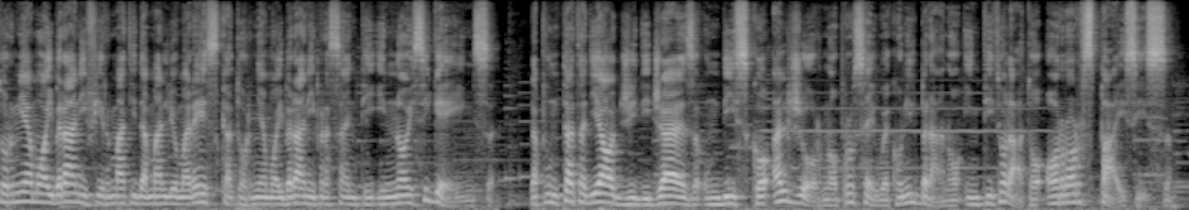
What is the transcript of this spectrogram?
Torniamo ai brani firmati da Maglio Maresca, torniamo ai brani presenti in Noisy Games. La puntata di oggi di Jazz Un disco al giorno prosegue con il brano intitolato Horror Spices.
